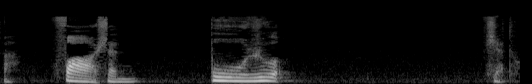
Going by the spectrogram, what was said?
啊，法身般若。解脱。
